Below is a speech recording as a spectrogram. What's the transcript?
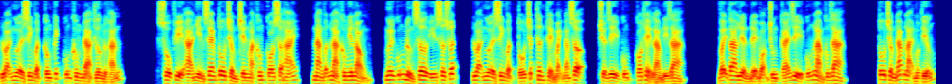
loại người sinh vật công kích cũng không đả thương được hắn. Sophie ạ nhìn xem tô trầm trên mặt không có sợ hãi, nàng vẫn là không yên lòng, ngươi cũng đừng sơ ý sơ xuất loại người sinh vật tố chất thân thể mạnh đáng sợ, chuyện gì cũng có thể làm đi ra. Vậy ta liền để bọn chúng cái gì cũng làm không ra. Tô trầm đáp lại một tiếng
